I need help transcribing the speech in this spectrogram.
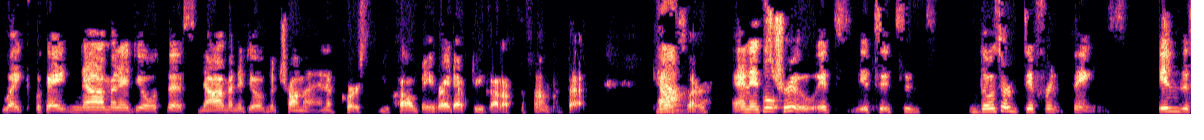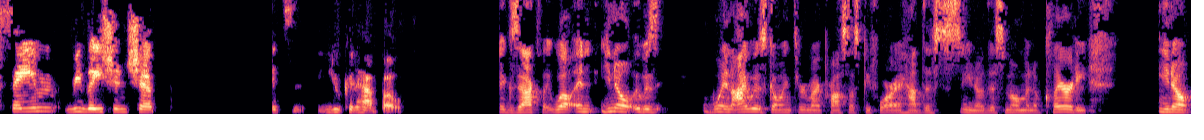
Like, okay, now I'm going to deal with this. Now I'm going to deal with the trauma. And of course you called me right after you got off the phone with that counselor. Yeah. And it's well, true. It's, it's, it's, it's, those are different things in the same relationship. It's, you can have both. Exactly. Well, and you know, it was when I was going through my process before I had this, you know, this moment of clarity, you know,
